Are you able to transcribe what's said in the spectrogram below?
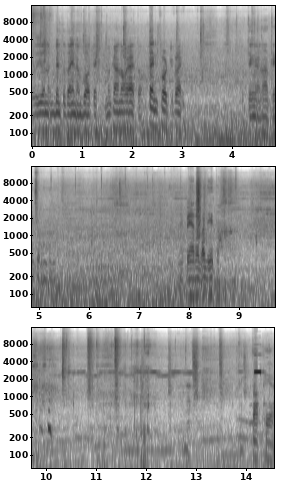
So yun, nagbenta tayo ng bote. Magkano kaya ito? 10.45. So, tingnan natin kung may pera ba dito. Top here.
